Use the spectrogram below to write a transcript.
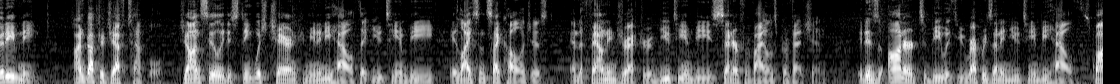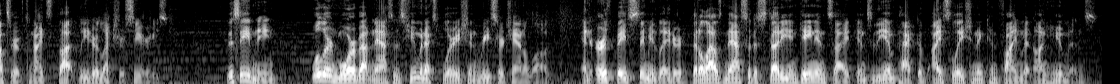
Good evening. I'm Dr. Jeff Temple, John Seeley Distinguished Chair in Community Health at UTMB, a licensed psychologist, and the founding director of UTMB's Center for Violence Prevention. It is an honor to be with you representing UTMB Health, sponsor of tonight's Thought Leader Lecture Series. This evening, we'll learn more about NASA's Human Exploration Research Analog, an Earth-based simulator that allows NASA to study and gain insight into the impact of isolation and confinement on humans.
